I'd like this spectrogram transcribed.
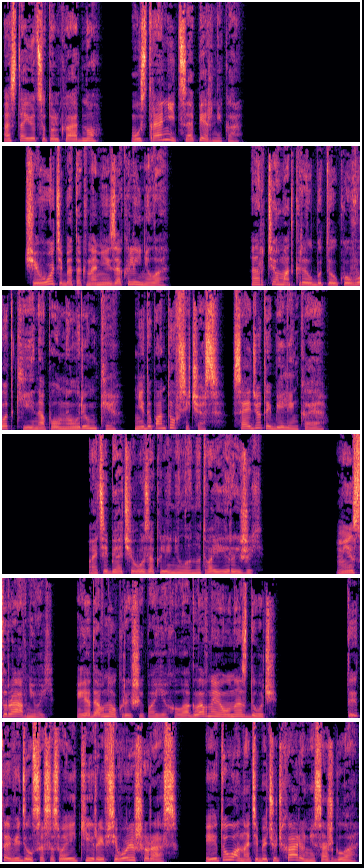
Остается только одно — устранить соперника. «Чего тебя так на ней заклинило?» Артём открыл бутылку водки и наполнил рюмки. Не до понтов сейчас, сойдет и беленькая. «А тебя чего заклинило на твоей рыжей?» «Не сравнивай. Я давно крышей поехал, а главное, у нас дочь. Ты-то виделся со своей Кирой всего лишь раз. И то она тебе чуть харю не сожгла.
